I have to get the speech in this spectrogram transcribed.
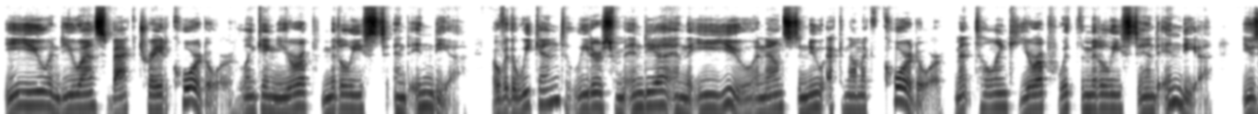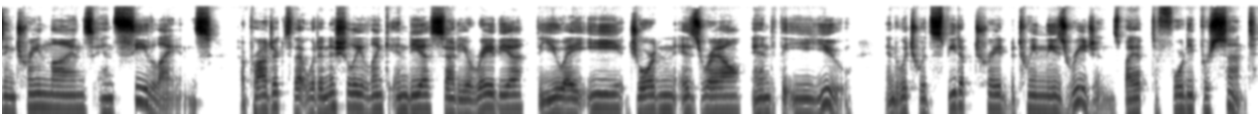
EU and US back trade corridor linking Europe, Middle East, and India. Over the weekend, leaders from India and the EU announced a new economic corridor meant to link Europe with the Middle East and India using train lines and sea lanes a project that would initially link India, Saudi Arabia, the UAE, Jordan, Israel, and the EU, and which would speed up trade between these regions by up to 40%.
